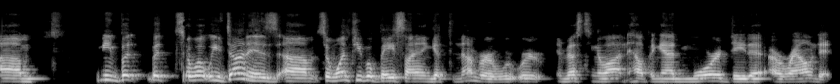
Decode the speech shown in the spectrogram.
Um, I mean, but but so what we've done is um, so once people baseline and get the number, we're, we're investing a lot in helping add more data around it,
